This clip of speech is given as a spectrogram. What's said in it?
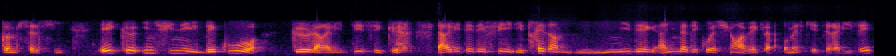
comme celle-ci, et que, in fine, ils découvrent que la réalité, c'est que la réalité des faits est très en, inadéquation avec la promesse qui a été réalisée,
